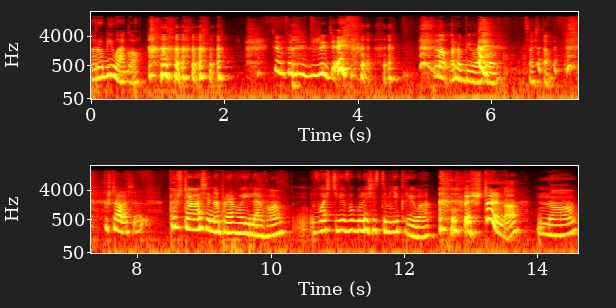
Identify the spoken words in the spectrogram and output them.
robiła go. Chciałam powiedzieć brzydziej. No, robiła go. Coś tam. Puszczała się. Puszczała się na prawo i lewo. Właściwie w ogóle się z tym nie kryła. Bezczelna. No,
